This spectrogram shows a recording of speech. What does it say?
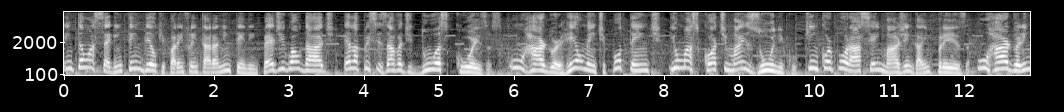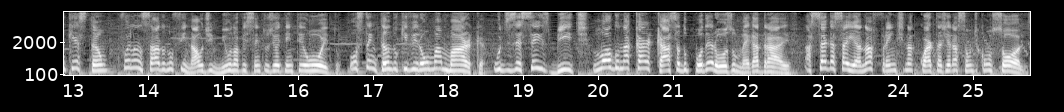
Então a SEGA entendeu que para enfrentar a Nintendo em pé de igualdade, ela precisava de duas coisas. Um hardware realmente potente e um mascote mais único, que incorporasse a imagem da empresa. O hardware em questão foi lançado no final de 1988, ostentando que virou uma marca, o 16-bit, logo na carcaça do poderoso Mega Drive. A SEGA saía na frente na quarta geração de consoles,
